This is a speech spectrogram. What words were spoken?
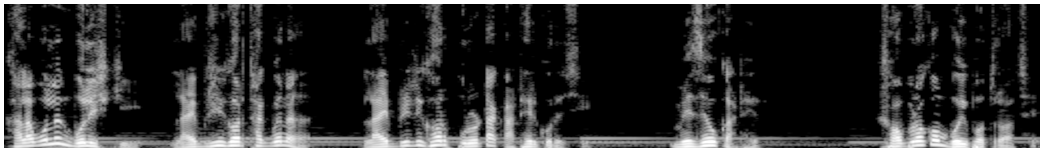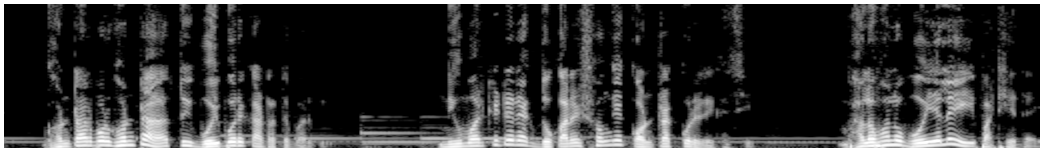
খালা বললেন, বলিস কি লাইব্রেরি ঘর থাকবে না। লাইব্রেরি ঘর পুরোটা কাঠের করেছি। মেঝেও কাঠের। সব রকম বইপত্র আছে। ঘণ্টার পর ঘণ্টা তুই বই পড়ে কাটাতে পারবি। নিউ মার্কেটের এক দোকানের সঙ্গে কন্ট্রাক্ট করে রেখেছি। ভালো ভালো বই এলেই পাঠিয়ে দেয়।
